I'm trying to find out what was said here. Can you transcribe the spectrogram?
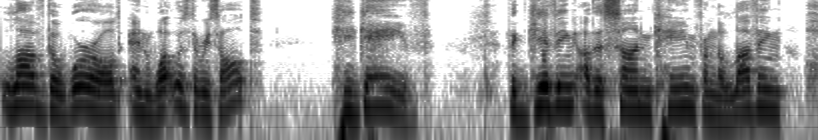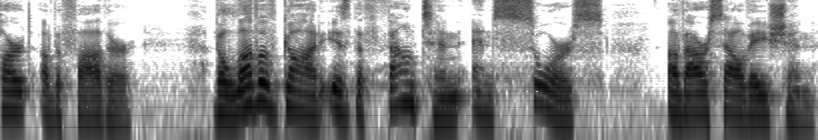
loved the world, and what was the result? He gave. The giving of the Son came from the loving heart of the Father. The love of God is the fountain and source of our salvation.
